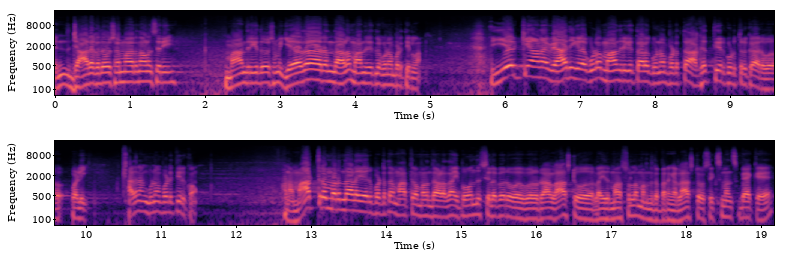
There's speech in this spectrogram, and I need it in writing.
எந்த ஜாதக தோஷமாக இருந்தாலும் சரி மாந்திரிக தோஷம் எதாக இருந்தாலும் மாந்திரிகத்தில் குணப்படுத்திடலாம். இயற்கையான வியாதிகளை கூட மாந்திரிகத்தால் குணப்படுத்த அகத்தியர் கொடுத்துருக்காரு வழி. அதை நாங்கள் குணப்படுத்தியிருக்கோம். ஆனால் மாத்திரை மருந்தால் ஏற்பட்டதை மாத்திரை மருந்தால் தான். இப்போ வந்து சில பேர் ஒரு- ஒரு லாஸ்ட் இது மா சொல்ல மறந்துட்டு பாருங்கள் லாஸ்ட் ஒரு சிக்ஸ் மந்த்ஸ் பேக்கு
